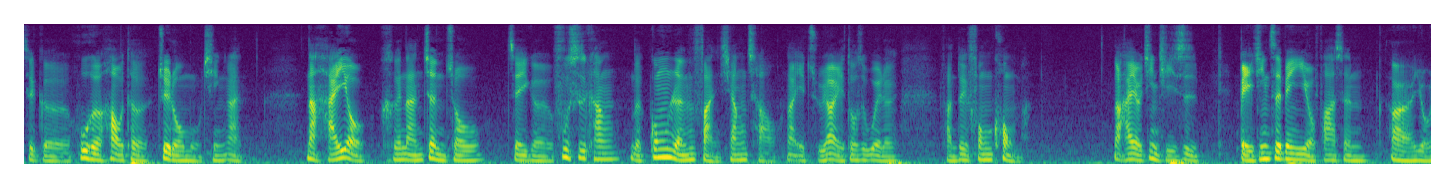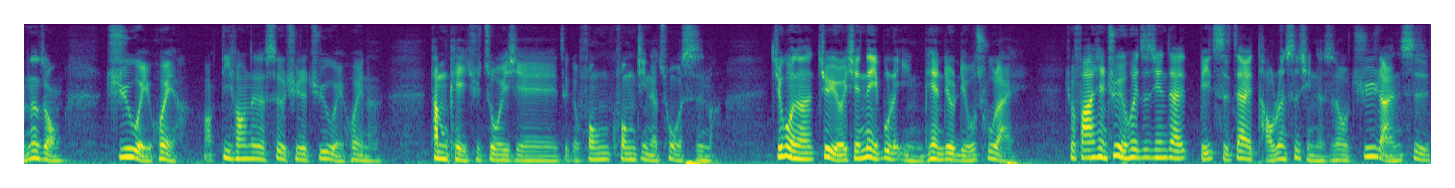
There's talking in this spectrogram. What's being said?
这个呼和浩特坠楼母亲案？那还有河南郑州这个富士康的工人返乡潮，那也主要也都是为了反对封控嘛。那还有近期是北京这边也有发生，呃，有那种居委会啊，哦，地方这个社区的居委会呢，他们可以去做一些这个封封禁的措施嘛。结果呢，就有一些内部的影片就流出来。就发现居委会之间在彼此在讨论事情的时候，居然是，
